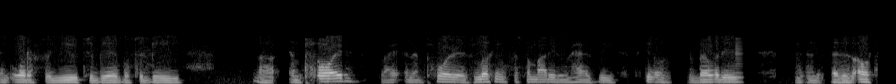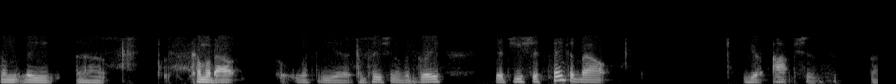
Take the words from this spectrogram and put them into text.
in order for you to be able to be uh, employed. Right, an employer is looking for somebody who has these skills and abilities, and that has ultimately uh, come about with the uh, completion of a degree. That you should think about your options, uh,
